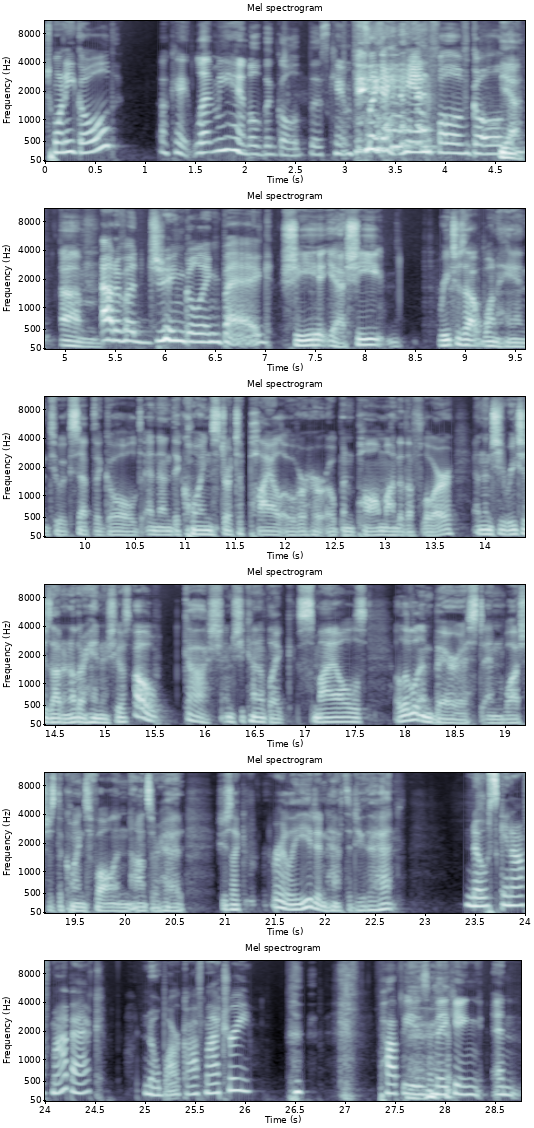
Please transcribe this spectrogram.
20 gold? Okay, let me handle the gold this campaign. Like a handful of gold Yeah. Um, out of a jingling bag. she, yeah, she reaches out one hand to accept the gold, and then the coins start to pile over her open palm onto the floor. And then she reaches out another hand and she goes, "Oh gosh!" And she kind of like smiles, a little embarrassed, and watches the coins fall and nods her head. She's like, "Really? You didn't have to do that." No skin off my back. No bark off my tree. Poppy is making an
